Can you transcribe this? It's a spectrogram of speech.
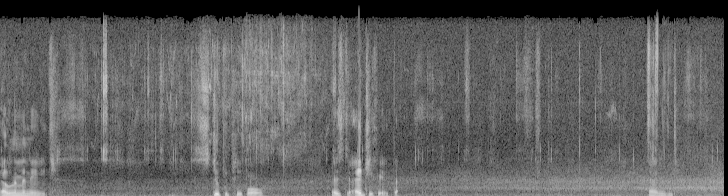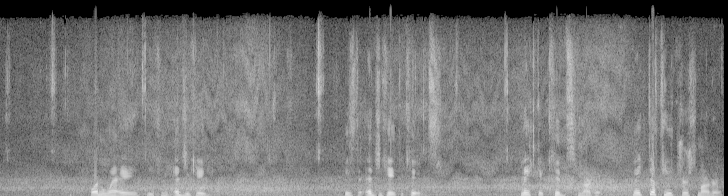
eliminate stupid people is to educate them. And one way we can educate is to educate the kids. Make the kids smarter. Make the future smarter.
